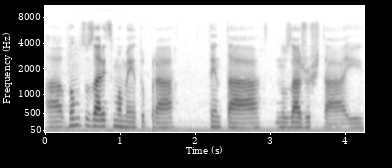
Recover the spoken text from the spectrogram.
ah, vamos usar esse momento para tentar nos ajustar e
